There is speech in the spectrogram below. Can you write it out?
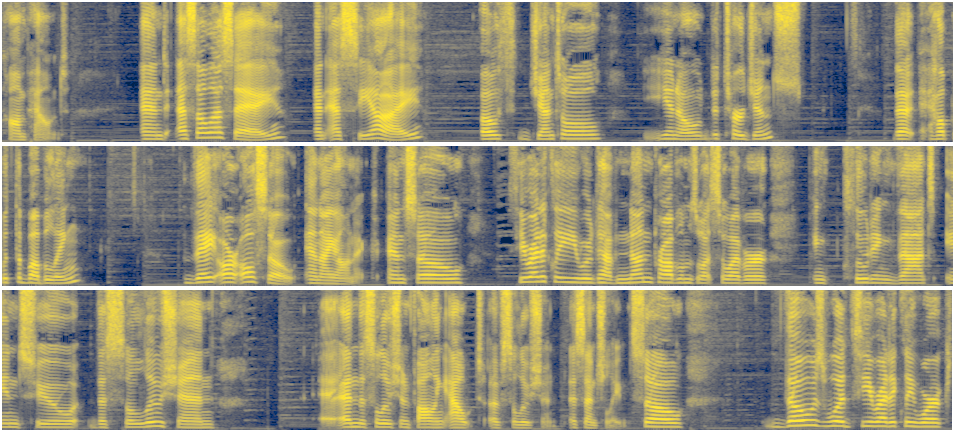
compound. And SLSA and SCI, both gentle, you know, detergents that help with the bubbling, they are also anionic. And so theoretically, you would have none problems whatsoever including that into the solution and the solution falling out of solution, essentially. So those would theoretically work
